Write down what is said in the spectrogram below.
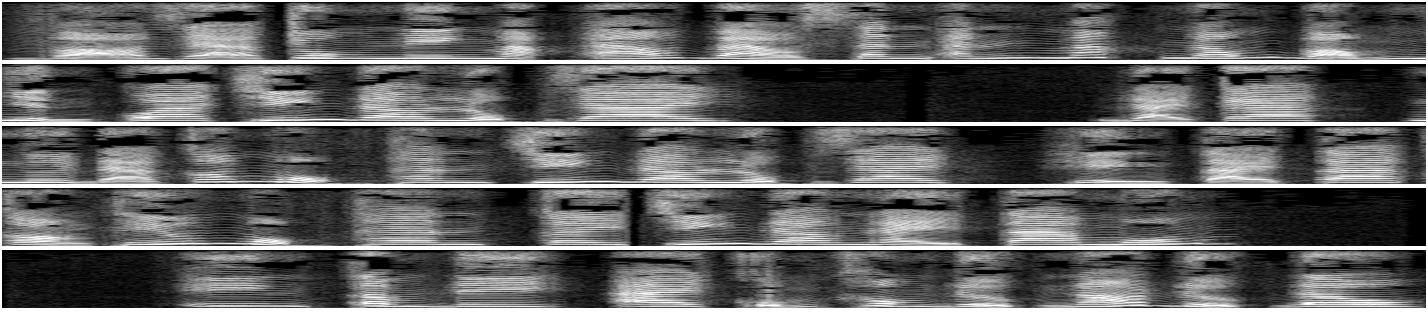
Võ giả trung niên mặc áo bào xanh ánh mắt nóng bỏng nhìn qua chiến đao lục giai. Đại ca, ngươi đã có một thanh chiến đao lục giai, hiện tại ta còn thiếu một thanh cây chiến đao này ta muốn. Yên tâm đi, ai cũng không được nó được đâu.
